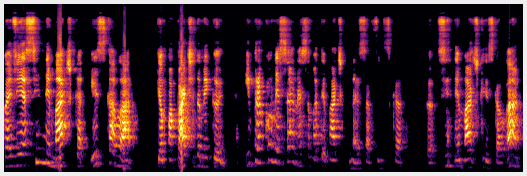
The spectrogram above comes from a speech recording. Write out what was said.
vai ver a cinemática escalar, que é uma parte da mecânica. E para começar nessa matemática, nessa física cinemática escalar,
